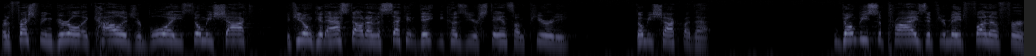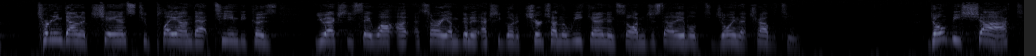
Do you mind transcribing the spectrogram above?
or the freshman girl at college or boy. He's don't be shocked if you don't get asked out on a second date because of your stance on purity. Don't be shocked by that. Don't be surprised if you're made fun of for turning down a chance to play on that team because you actually say, Well, I, sorry, I'm going to actually go to church on the weekend, and so I'm just not able to join that travel team. Don't be shocked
